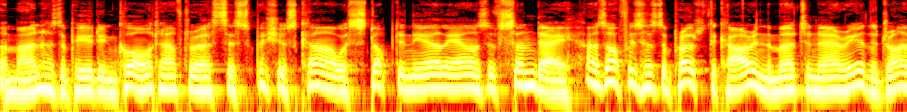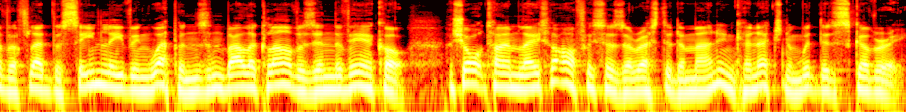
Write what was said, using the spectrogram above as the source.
A man has appeared in court after a suspicious car was stopped in the early hours of Sunday. As officers approached the car in the Murton area, the driver fled the scene, leaving weapons and balaclavas in the vehicle. A short time later, officers arrested a man in connection with the discovery.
